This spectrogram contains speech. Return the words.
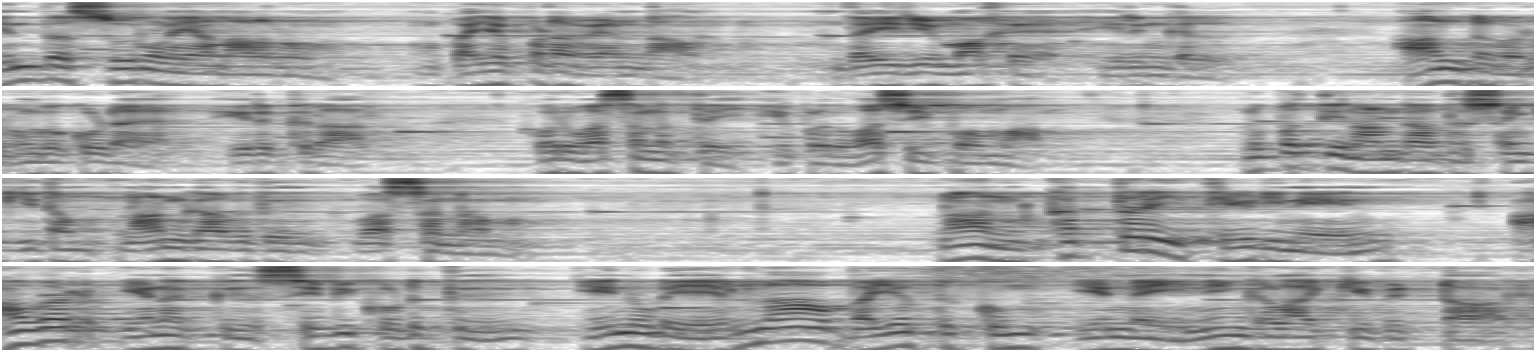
எந்த சூழ்நிலையானாலும் பயப்பட வேண்டாம். தைரியமாக இருங்கள். ஆண்டவர் உங்கள் கூட இருக்கிறார். ஒரு வசனத்தை இப்பொழுது வாசிப்போமா? முப்பத்தி நான்காவது சங்கீதம் நான்காவது வசனம். நான் கத்தரை தேடினேன். அவர் எனக்கு செவி கொடுத்து என்னுடைய எல்லா பயத்துக்கும் என்னை நீங்களாக்கி விட்டார்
